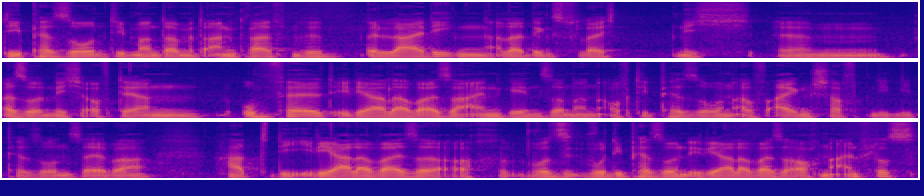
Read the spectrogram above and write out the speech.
die Person, die man damit angreifen will, beleidigen, allerdings vielleicht nicht, ähm, also nicht auf deren Umfeld idealerweise eingehen, sondern auf die Person, auf Eigenschaften, die die Person selber hat, die idealerweise auch, wo, sie, wo die Person idealerweise auch einen Einfluss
